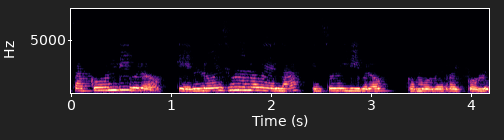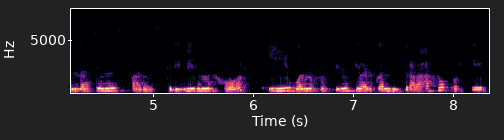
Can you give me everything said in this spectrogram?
sacó un libro que no es una novela, es un libro como de recomendaciones para escribir mejor. Y bueno, pues tiene que ver con mi trabajo porque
